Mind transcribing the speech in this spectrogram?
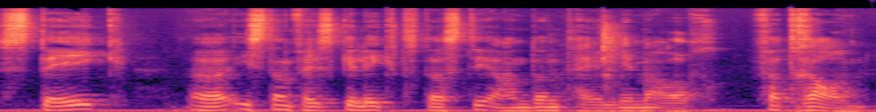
Stake äh, ist dann festgelegt, dass die anderen Teilnehmer auch vertrauen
